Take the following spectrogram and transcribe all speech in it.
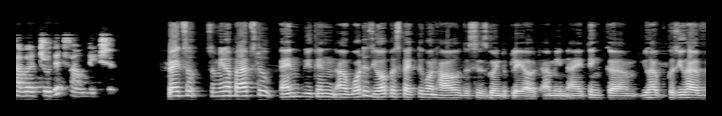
covered through that foundation. Right. So, so Meera, perhaps to end, you can. Uh, what is your perspective on how this is going to play out? I mean, I think um, you have because you have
